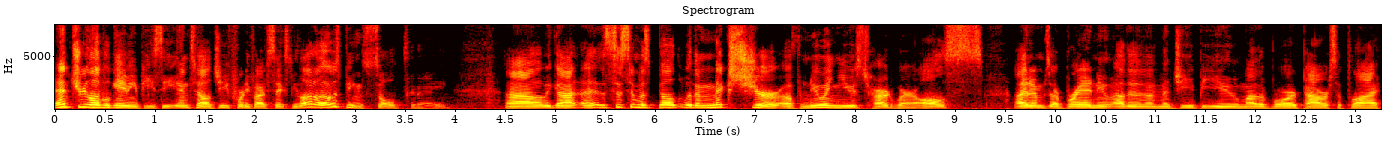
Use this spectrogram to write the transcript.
Entry level gaming PC, Intel G4560. A lot of those being sold today. Uh, we got uh, the system was built with a mixture of new and used hardware. All items are brand new, other than the GPU, motherboard, power supply,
